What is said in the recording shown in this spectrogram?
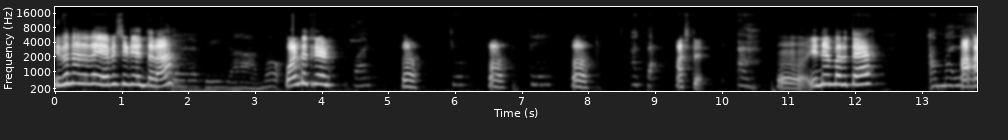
ಇದನ್ನೆಲ್ಲ ಎ ಬಿ ಸಿ ಡಿ ಅಂತಾರ? ಒನ್ ಟು ತ್ರೀ ಹೇಳು. ಹಾಂ. ಹಾಂ. ಹಾಂ. ಅಷ್ಟೇ. ಹಾಂ. ಇನ್ನೇನು ಬರುತ್ತೆ? ಅ, ಆ,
